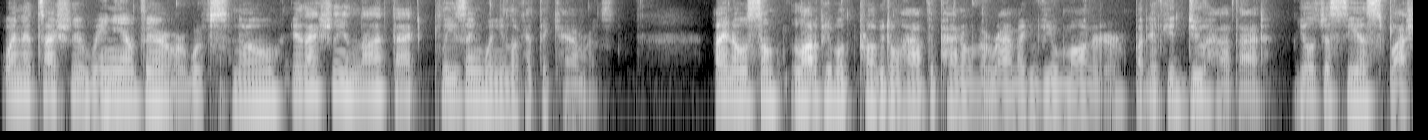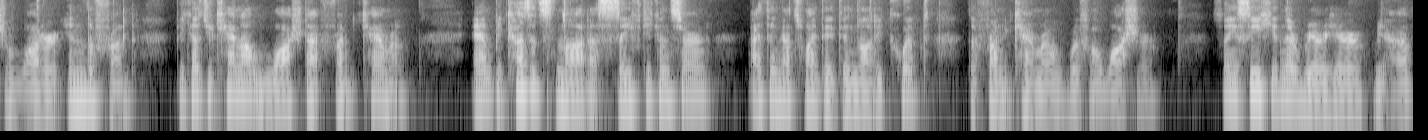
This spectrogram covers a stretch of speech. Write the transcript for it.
When it's actually rainy out there or with snow, it actually not that pleasing when you look at the cameras. I know some a lot of people probably don't have the panoramic view monitor, but if you do have that, you'll just see a splash of water in the front because you cannot wash that front camera. And because it's not a safety concern, I think that's why they did not equip the front camera with a washer. So you see in the rear here, we have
